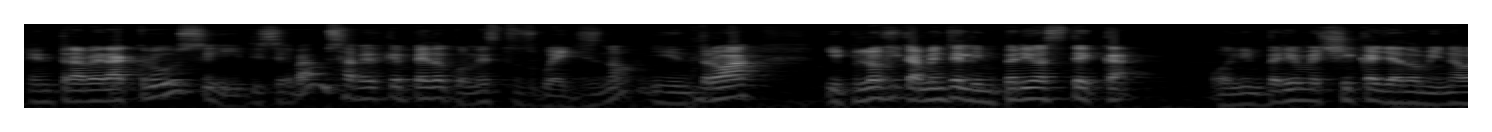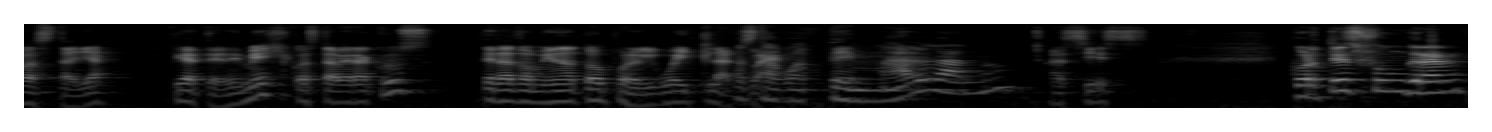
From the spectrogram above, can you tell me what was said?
Entra a Veracruz y dice, vamos a ver qué pedo con estos güeyes, ¿no? Y entró a... Y lógicamente el imperio azteca o el imperio mexica ya dominaba hasta allá. Fíjate, de México hasta Veracruz era dominado todo por el güey Hasta. Guatemala, ¿no? Así es. Cortés fue un gran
